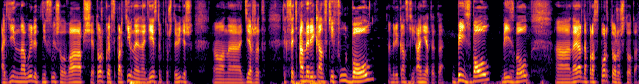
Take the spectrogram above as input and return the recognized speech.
Один на вылет не слышал вообще. Тоже какое-то спортивное наверное, действие, потому что, видишь, он э, держит, так сказать, американский футбол. Американский... А, нет, это бейсбол. Бейсбол. А, наверное, про спорт тоже что-то.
